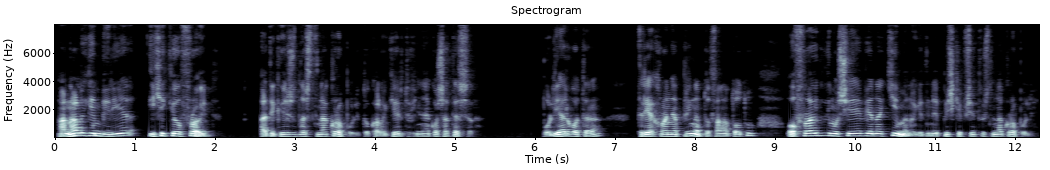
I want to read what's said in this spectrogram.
Ανάλογη εμπειρία είχε και ο Φρόιντ, αντικρίζοντας την Ακρόπολη το καλοκαίρι του 1904. Πολύ αργότερα, τρία χρόνια πριν από το θάνατό του, ο Φρόιντ δημοσιεύει ένα κείμενο για την επίσκεψή του στην Ακρόπολη.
